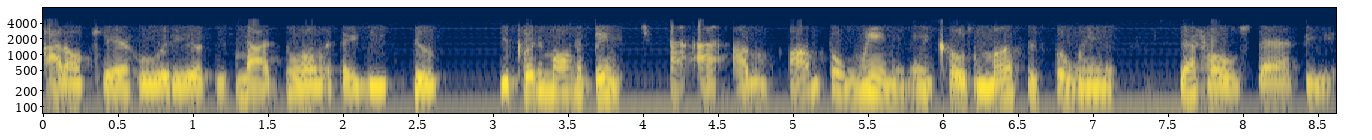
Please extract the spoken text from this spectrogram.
I don't care who it is that's not doing what they need to do. You put them on the bench. I, I, I'm I'm for winning, and Coach Muss is for winning. That whole staff is.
